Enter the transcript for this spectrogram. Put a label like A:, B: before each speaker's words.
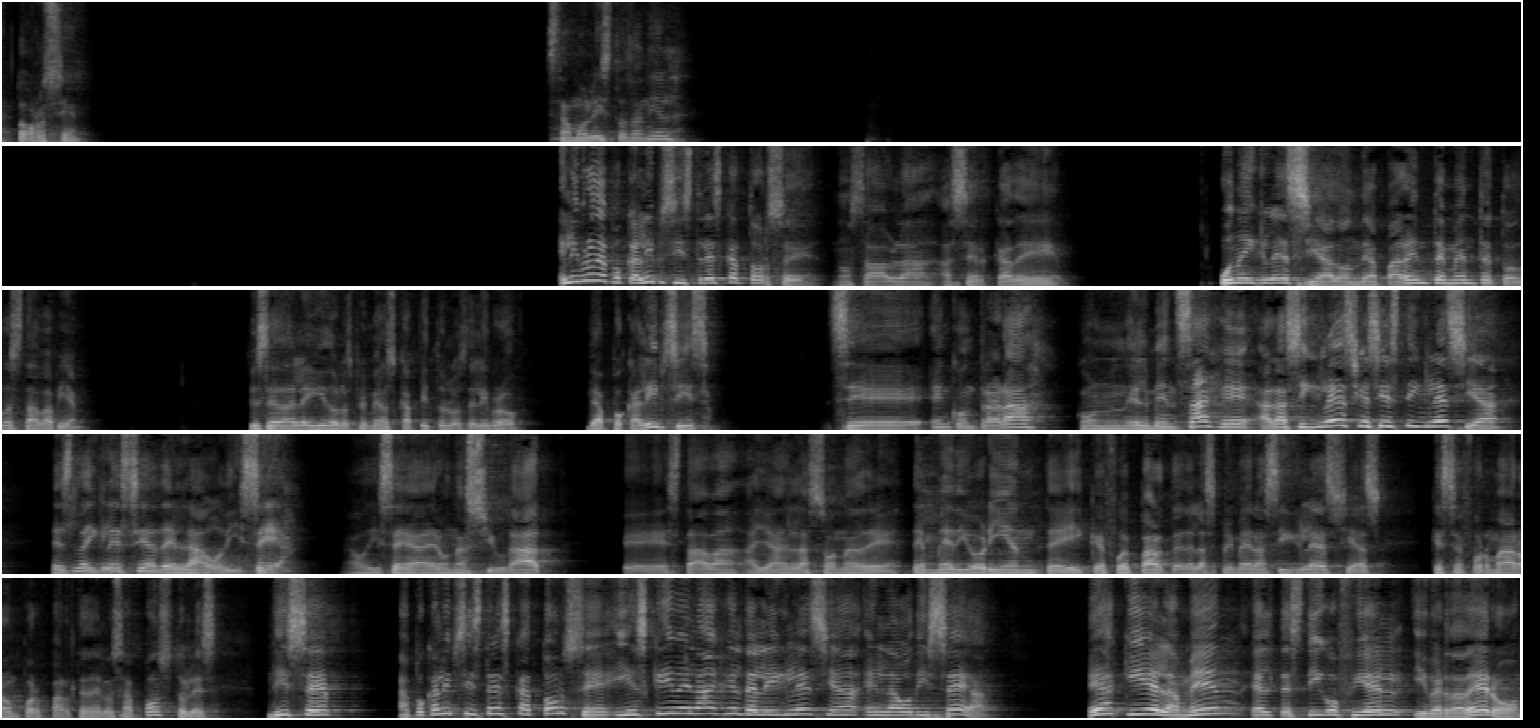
A: 14. ¿Estamos listos, Daniel? El libro de Apocalipsis 3:14 nos habla acerca de una iglesia donde aparentemente todo estaba bien. Si usted ha leído los primeros capítulos del libro de Apocalipsis, se encontrará con el mensaje a las iglesias y esta iglesia es la iglesia de la Odisea. La Odisea era una ciudad que estaba allá en la zona de, de Medio Oriente y que fue parte de las primeras iglesias que se formaron por parte de los apóstoles. Dice Apocalipsis 3:14 y escribe el ángel de la iglesia en la Odisea. He aquí el amén, el testigo fiel y verdadero,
